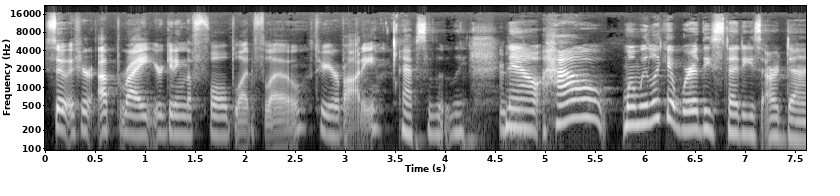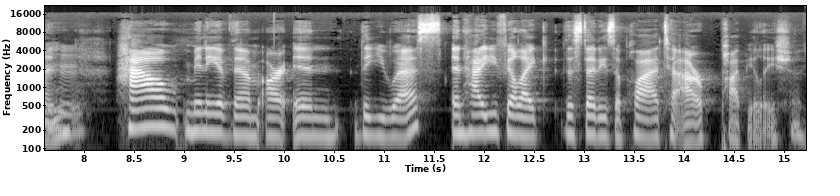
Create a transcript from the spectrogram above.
So if you're upright, you're getting the full blood flow through your body. Absolutely. Mm-hmm. Now, how, when we look at where these studies are done, mm-hmm. how many of them are in the US and how do you feel like the studies apply to our population?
